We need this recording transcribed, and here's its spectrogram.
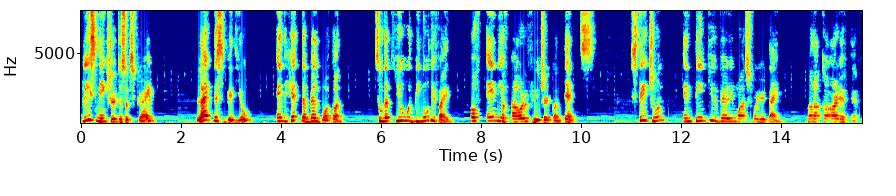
please make sure to subscribe, like this video, and hit the bell button so that you would be notified of any of our future contents. Stay tuned and thank you very much for your time, mga ka-RFF.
